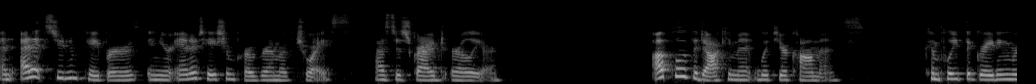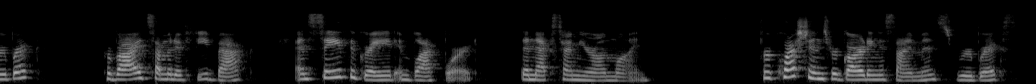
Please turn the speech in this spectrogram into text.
and edit student papers in your annotation program of choice, as described earlier. Upload the document with your comments. Complete the grading rubric, provide summative feedback, and save the grade in Blackboard the next time you're online. For questions regarding assignments, rubrics,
